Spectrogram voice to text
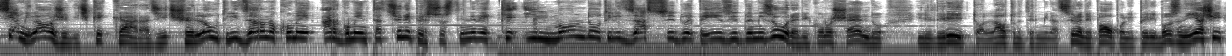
Sia Milosevic che Karadzic lo utilizzarono come argomentazione per sostenere che il mondo utilizzasse due pesi e due misure, riconoscendo il diritto all'autodeterminazione dei popoli per i bosniaci,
